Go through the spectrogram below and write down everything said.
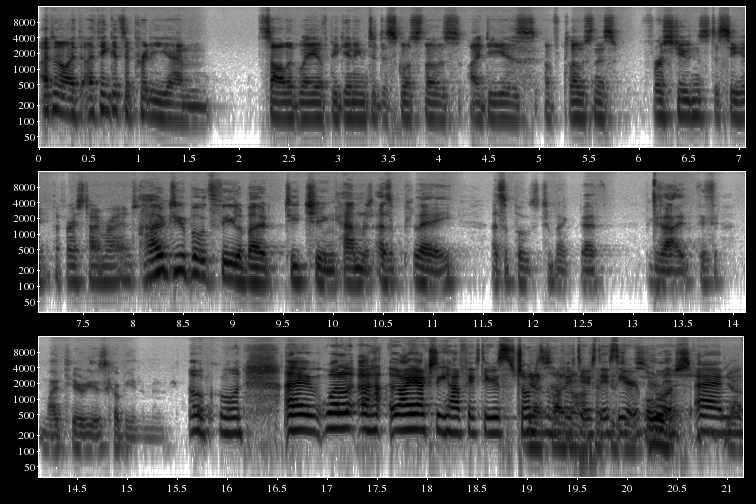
I don't know I, th- I think it's a pretty um, solid way of beginning to discuss those ideas of closeness for students to see it the first time around How do you both feel about teaching Hamlet as a play as opposed to Macbeth? Because I, this, my theory is coming in a minute. Oh, go on. Um, well, uh, I actually have fifth years. John Yes, doesn't have I fifth years have this fifth year, years. but All right. um,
